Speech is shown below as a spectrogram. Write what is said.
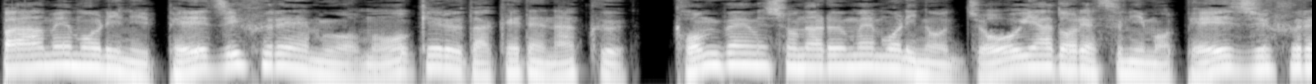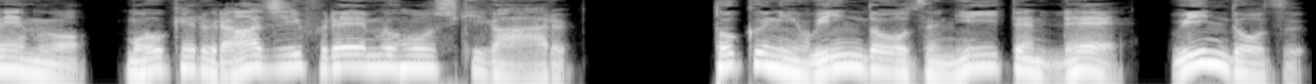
パーメモリにページフレームを設けるだけでなく、コンベンショナルメモリの上位アドレスにもページフレームを設けるラージフレーム方式がある。特に Windows 2.0、Windows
